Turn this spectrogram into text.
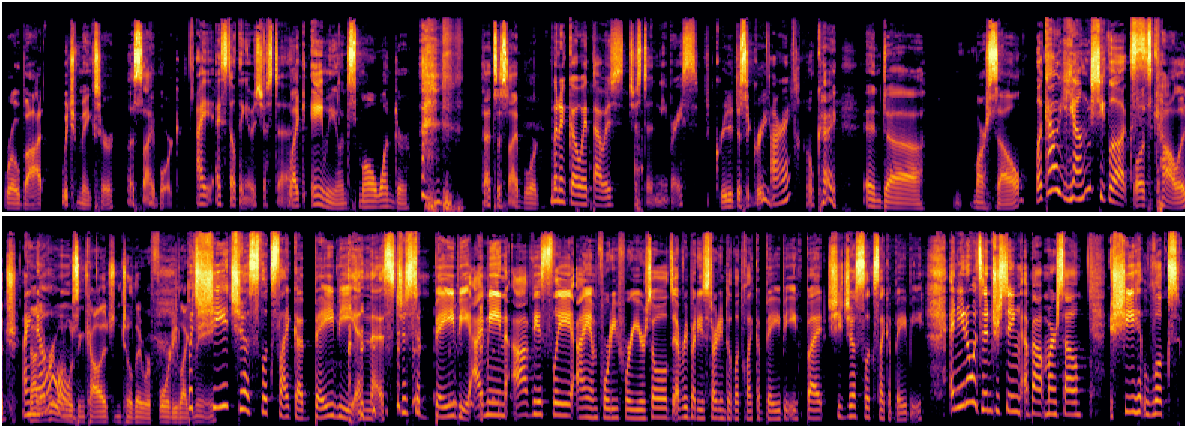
robot, which makes her a cyborg. I, I still think it was just a. Like Amy on Small Wonder. That's a cyborg. I'm going to go with that was just a knee brace. Agree to disagree. All right. Okay. And uh Marcel. Look how young she looks. Well, it's college. I Not know. everyone was in college until they were 40 like But me. she just looks like a baby in this, just a baby. I mean, obviously, I am 44 years old. Everybody's starting to look like a baby, but she just looks like a baby. And you know what's interesting about Marcel? She looks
